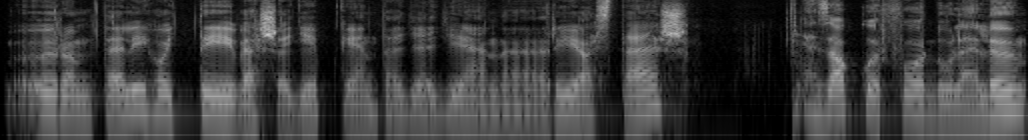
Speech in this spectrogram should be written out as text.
örömteli, hogy téves egyébként egy, egy ilyen riasztás, ez akkor fordul elő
